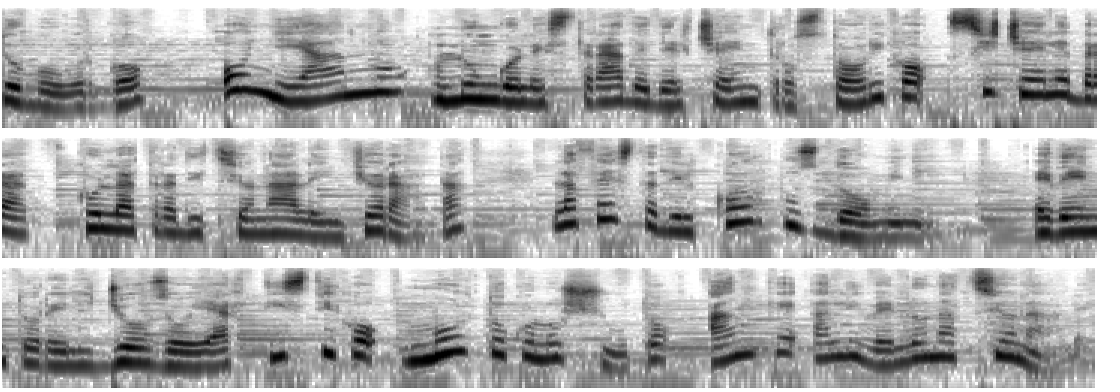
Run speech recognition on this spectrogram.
splendido borgo Ogni anno, lungo le strade del centro storico, si celebra con la tradizionale infiorata la festa del Corpus Domini, evento religioso e artistico molto conosciuto anche a livello nazionale.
